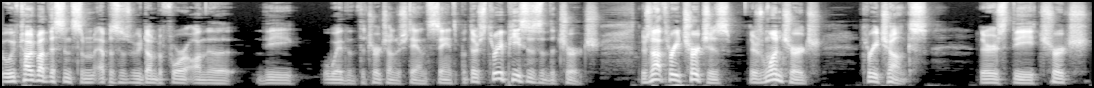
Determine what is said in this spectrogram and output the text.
we've talked about this in some episodes we've done before on the the way that the church understands saints, but there's three pieces of the church. There's not three churches, there's one church, three chunks. There's the church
